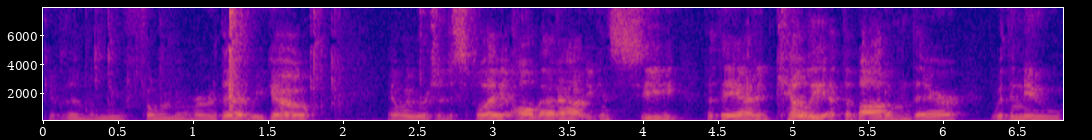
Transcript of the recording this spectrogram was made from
Give them a new phone number. There we go. And we were to display all that out, you can see that they added Kelly at the bottom there with a new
